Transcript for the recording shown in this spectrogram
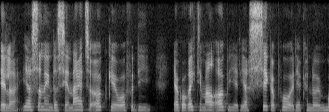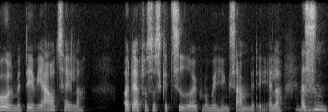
Eller jeg er sådan en, der siger nej til opgaver, fordi jeg går rigtig meget op i, at jeg er sikker på, at jeg kan nå i mål med det, vi aftaler. Og derfor så skal tid og økonomi hænge sammen med det. Eller, mm. altså sådan,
